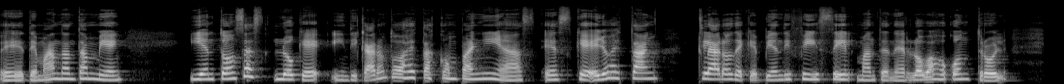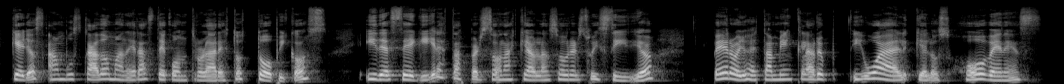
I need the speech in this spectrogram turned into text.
eh, demandan también. Y entonces lo que indicaron todas estas compañías es que ellos están claros de que es bien difícil mantenerlo bajo control, que ellos han buscado maneras de controlar estos tópicos y de seguir a estas personas que hablan sobre el suicidio, pero ellos están bien claros igual que los jóvenes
